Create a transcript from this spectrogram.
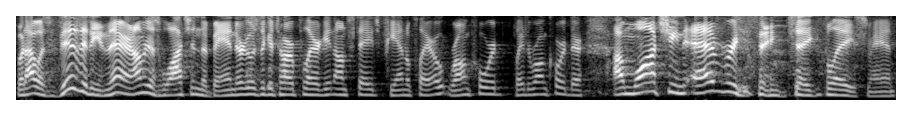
But I was visiting there and I'm just watching the band. There goes the guitar player getting on stage, piano player. Oh, wrong chord. Played the wrong chord there. I'm watching everything take place, man.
